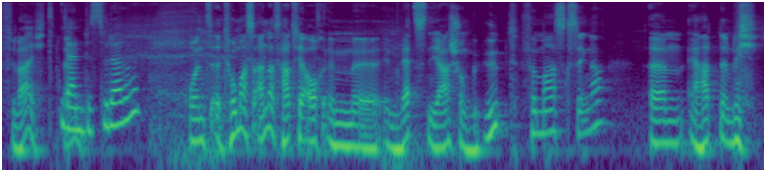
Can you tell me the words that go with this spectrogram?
Vielleicht. Dann Ähm, bist du da drin. Und äh, Thomas Anders hat ja auch im, äh, im letzten Jahr schon geübt für Mask Singer. Ähm, er hat nämlich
